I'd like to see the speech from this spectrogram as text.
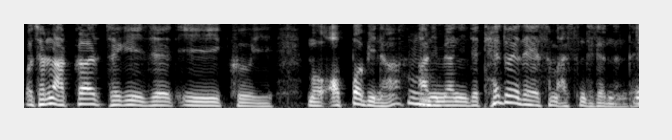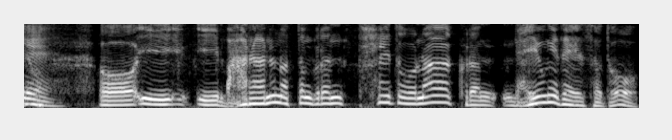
어, 저는 아까 저기 이제 이그뭐 어법이나 음. 아니면 이제 태도에 대해서 말씀드렸는데요. 예. 어, 이, 이 말하는 어떤 그런 태도나 그런 내용에 대해서도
